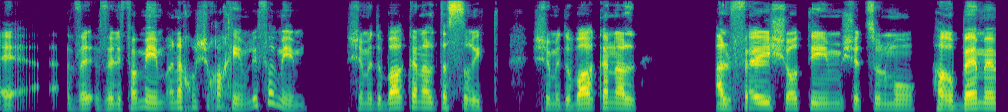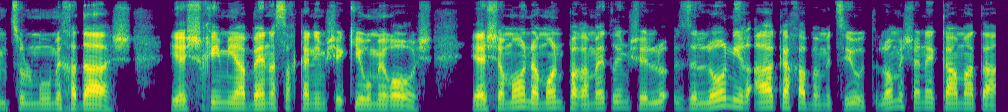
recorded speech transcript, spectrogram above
אה, ו- ולפעמים אנחנו שוכחים, לפעמים, שמדובר כאן על תסריט, שמדובר כאן על אלפי שוטים שצולמו, הרבה מהם צולמו מחדש, יש כימיה בין השחקנים שהכירו מראש, יש המון המון פרמטרים שזה לא נראה ככה במציאות. לא משנה כמה אתה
